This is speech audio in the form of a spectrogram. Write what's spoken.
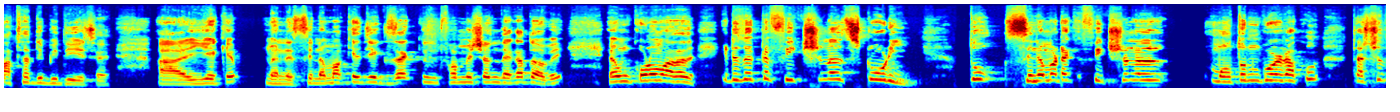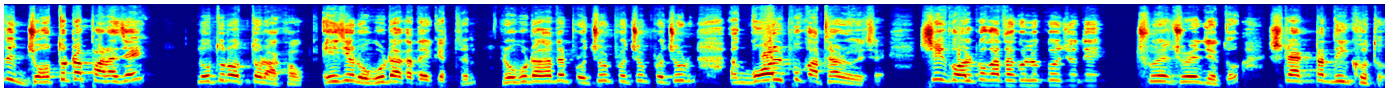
মাথা দিবি দিয়েছে? ইয়েকে মানে সিনেমাকে যে এক্স্যাক্ট ইনফরমেশন দেখাতে হবে এবং কোনো মাথা, এটা তো একটা ফিকশনাল স্টোরি তো সিনেমাটাকে ফিকশনাল মতন করে রাখো তার সাথে যতটা পারা যায় নতুনত্ব রাখো এই যে রঘু ডাকাতের ক্ষেত্রে রঘু ডাকাতের প্রচুর প্রচুর প্রচুর গল্প কথা রয়েছে। সেই গল্প কথাগুলোকেও যদি ছুঁয়ে ছুঁয়ে যেত, সেটা একটা দিক হতো।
